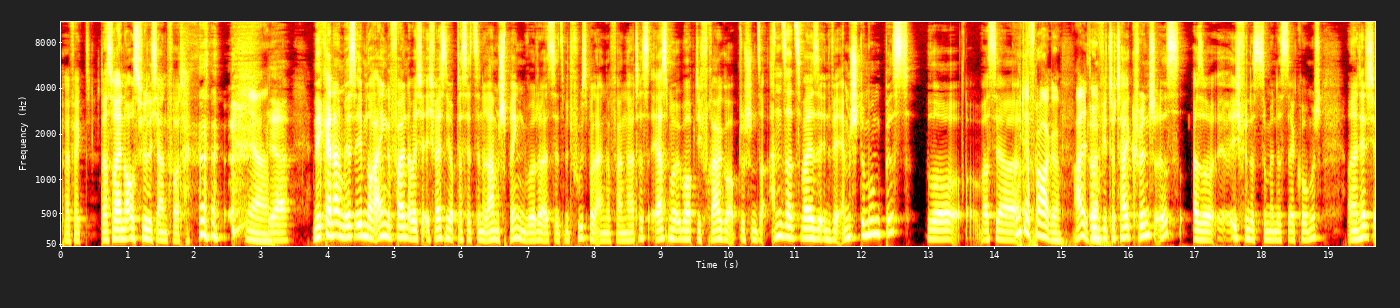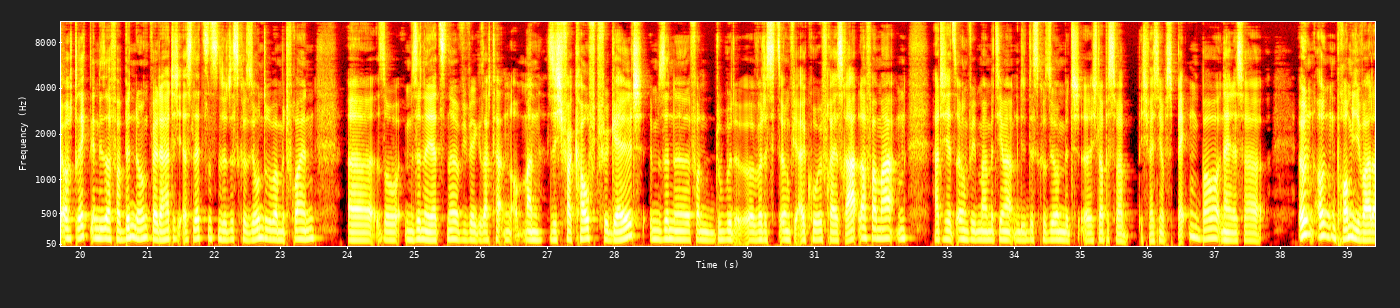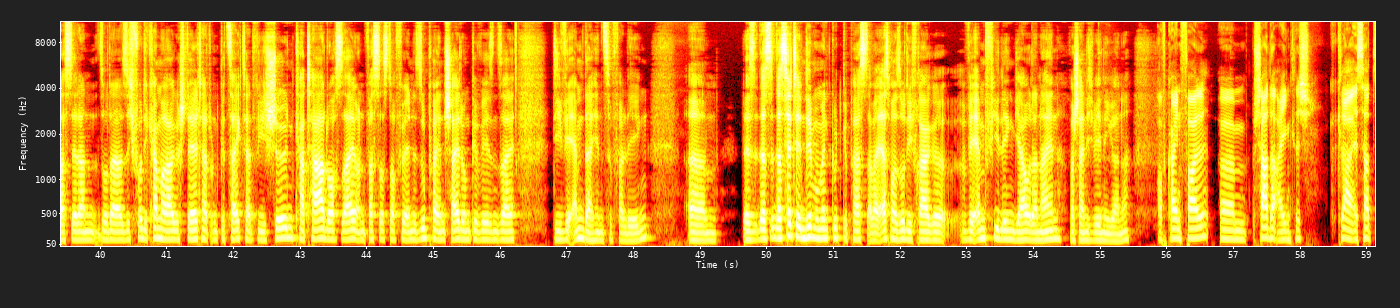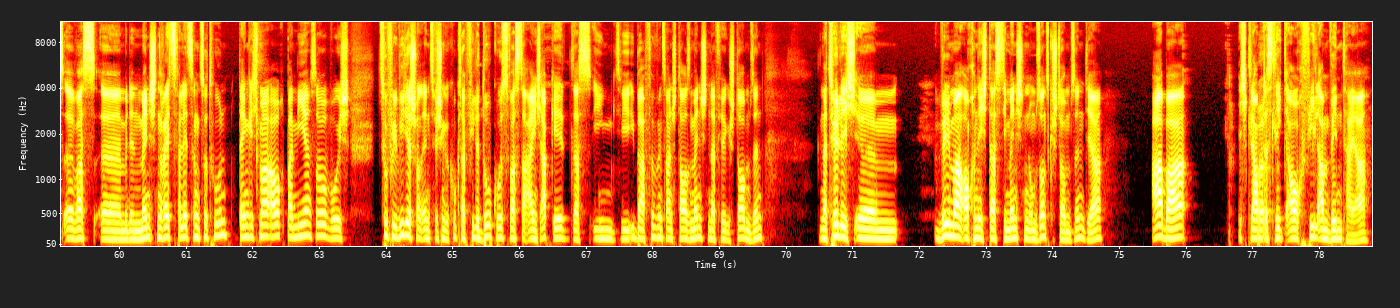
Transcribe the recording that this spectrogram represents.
Perfekt. Das war eine ausführliche Antwort. ja. Ja. Nee, keine Ahnung, mir ist eben noch eingefallen, aber ich, ich weiß nicht, ob das jetzt den Rahmen sprengen würde, als du jetzt mit Fußball angefangen hattest. Erstmal überhaupt die Frage, ob du schon so ansatzweise in WM-Stimmung bist so, was ja. Gute Frage, Alter. Irgendwie total cringe ist. Also, ich finde es zumindest sehr komisch. Und dann hätte ich auch direkt in dieser Verbindung, weil da hatte ich erst letztens eine Diskussion drüber mit Freunden, äh, so im Sinne jetzt, ne, wie wir gesagt hatten, ob man sich verkauft für Geld, im Sinne von, du würdest jetzt irgendwie alkoholfreies Radler vermarkten. Hatte ich jetzt irgendwie mal mit jemandem die Diskussion mit, äh, ich glaube, es war, ich weiß nicht, ob es Beckenbauer, nein, es war Irgend, irgendein Promi war das, der dann so da sich vor die Kamera gestellt hat und gezeigt hat, wie schön Katar doch sei und was das doch für eine super Entscheidung gewesen sei, die WM dahin zu verlegen. Ähm, das, das, das hätte in dem Moment gut gepasst, aber erstmal so die Frage: WM-Feeling, ja oder nein? Wahrscheinlich weniger, ne? Auf keinen Fall. Ähm, schade eigentlich. Klar, es hat äh, was äh, mit den Menschenrechtsverletzungen zu tun, denke ich mal auch bei mir so, wo ich zu viele Videos schon inzwischen geguckt habe, viele Dokus, was da eigentlich abgeht, dass irgendwie über 25.000 Menschen dafür gestorben sind. Natürlich ähm, will man auch nicht, dass die Menschen umsonst gestorben sind, ja. Aber ich glaube, das liegt auch viel am Winter, ja.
